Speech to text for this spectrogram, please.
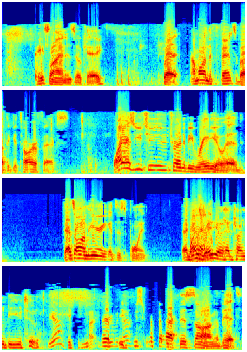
Baseline is okay, but I'm on the fence about the guitar effects. Why is U2 trying to be Radiohead? That's all I'm hearing at this point. Why is Radiohead trying to be U2? Yeah, If you, I agree strip, with if that. you strip back this song a bit,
